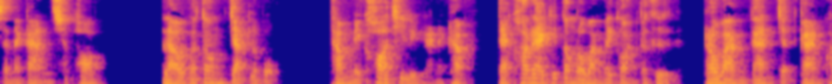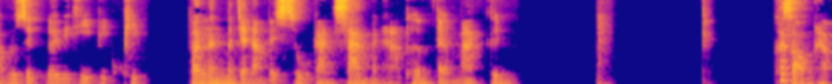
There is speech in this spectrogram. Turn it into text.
สถานการณ์เฉพาะ เราก็ต้องจัดระบบทำในข้อที่เหลือนะครับ แต่ข้อแรกที่ต้องระวังไว้ก่อนก็คือ ระวังการจัดการความรู้สึกด้วยวิธีผิดๆเพราะนั้นมันจะนำไปสู่การสร้างปัญหาเพิ่มเติมมากขึ้น ข้อ2ครับ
